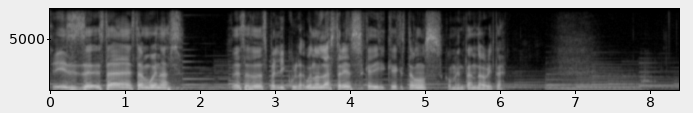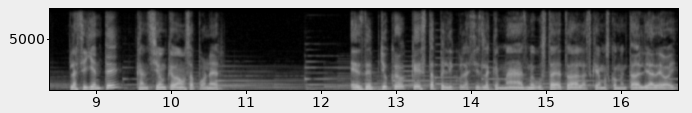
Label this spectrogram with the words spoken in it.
Sí, sí, sí, está, están buenas esas dos películas. Bueno, las tres que, que estamos comentando ahorita. La siguiente canción que vamos a poner es de. Yo creo que esta película sí es la que más me gusta de todas las que hemos comentado el día de hoy.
